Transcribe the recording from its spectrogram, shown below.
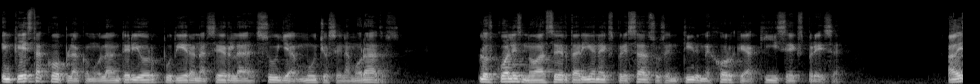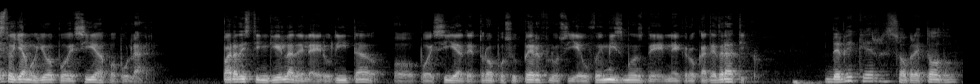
en que esta copla como la anterior pudieran hacerla suya muchos enamorados, los cuales no acertarían a expresar su sentir mejor que aquí se expresa. A esto llamo yo poesía popular, para distinguirla de la erudita o poesía de tropos superfluos y eufemismos de negro catedrático. De Becker, sobre todo,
